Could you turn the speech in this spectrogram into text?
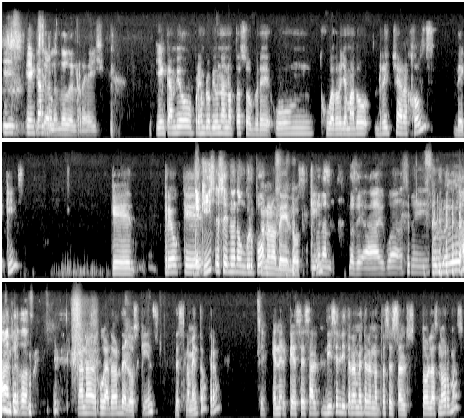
Y, y en estoy cambio, hablando del rey. y en cambio, por ejemplo, vi una nota sobre un jugador llamado Richard Holmes de Kings, que creo que... ¿De Kiss? ¿Ese no era un grupo? No, no, no, de los ¿No Kings. eran los de I was made Ah, perdón. No, no, el jugador de los Kings de Sacramento, creo. Sí. En el que se sal... dice literalmente en la nota se saltó las normas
